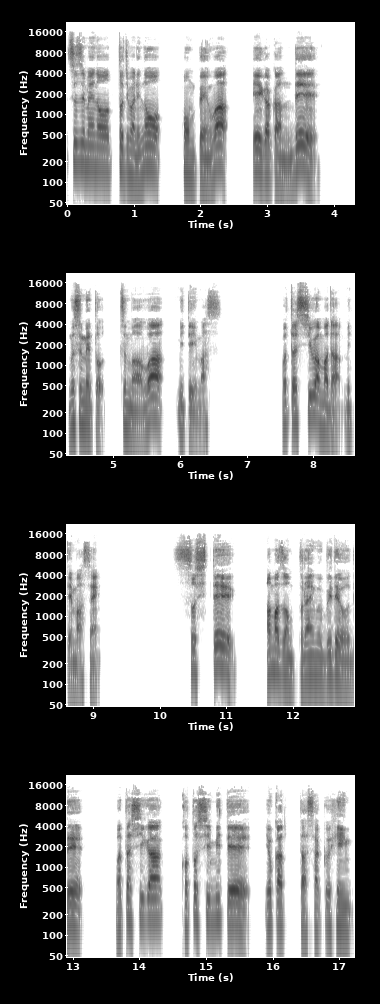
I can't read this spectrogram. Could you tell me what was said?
すずめの戸締まりの本編は映画館で娘と妻は見ています。私はまだ見てません。そして Amazon プライムビデオで私が今年見て良かった作品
